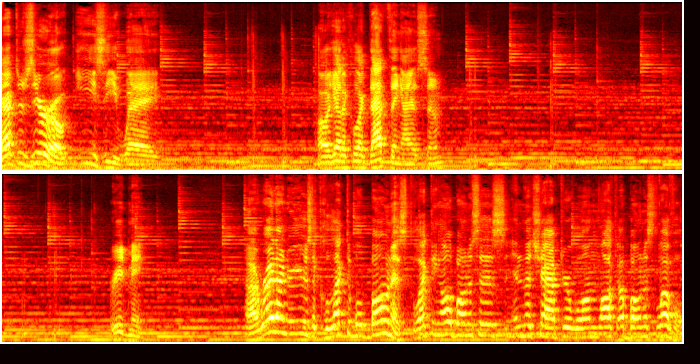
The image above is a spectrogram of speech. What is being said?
Chapter 0, Easy Way. Oh, I gotta collect that thing, I assume. Read me. Uh, right under you is a collectible bonus. Collecting all bonuses in the chapter will unlock a bonus level.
